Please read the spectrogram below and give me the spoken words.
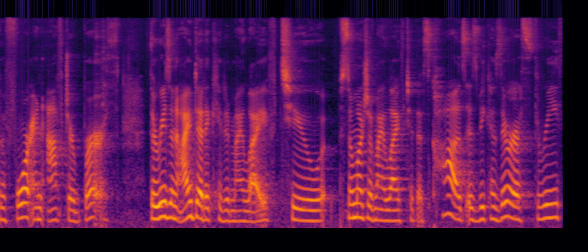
before and after birth. The reason I've dedicated my life to so much of my life to this cause is because there are three,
